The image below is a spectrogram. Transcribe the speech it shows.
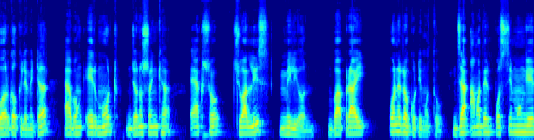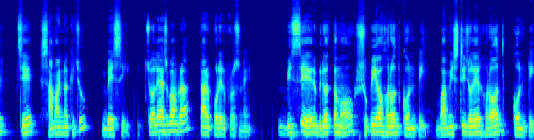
বর্গ কিলোমিটার এবং এর মোট জনসংখ্যা একশো চুয়াল্লিশ মিলিয়ন বা প্রায় পনেরো কোটি মতো, যা আমাদের পশ্চিমবঙ্গের চেয়ে সামান্য কিছু বেশি। চলে আসব আমরা তারপরের প্রশ্নে। বিশ্বের বৃহত্তম সুপীয় হ্রদ কোনটি বা মিষ্টি জলের হ্রদ কোনটি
